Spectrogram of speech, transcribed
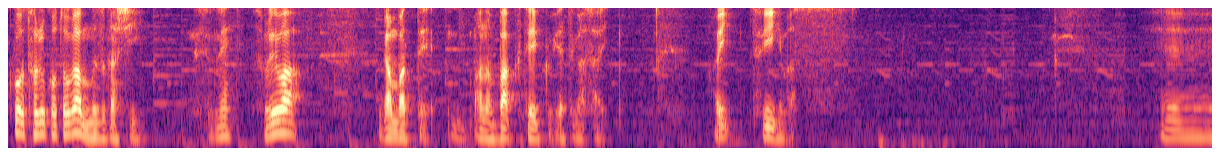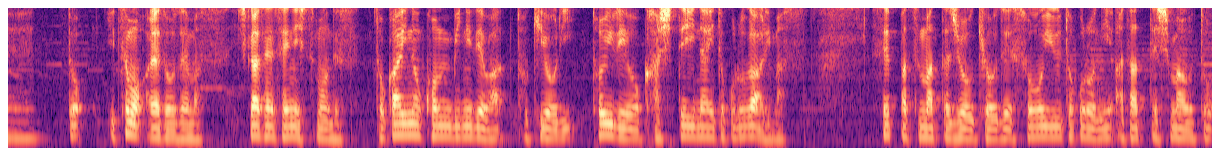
クを取ることが難しいですよね。それは頑張ってあのバックテイクやってください。はい次いきます。えー、っといつもありがとうございます。石川先生に質問です。都会のコンビニでは時折トイレを貸していないところがあります。切羽詰まった状況でそういうところに当たってしまうと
